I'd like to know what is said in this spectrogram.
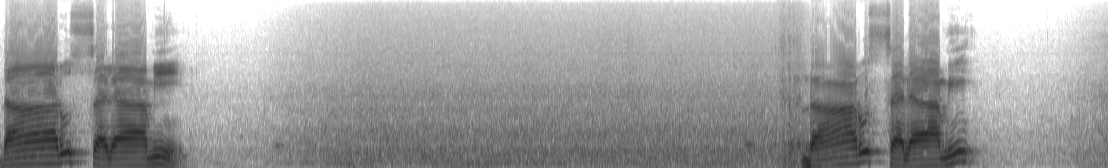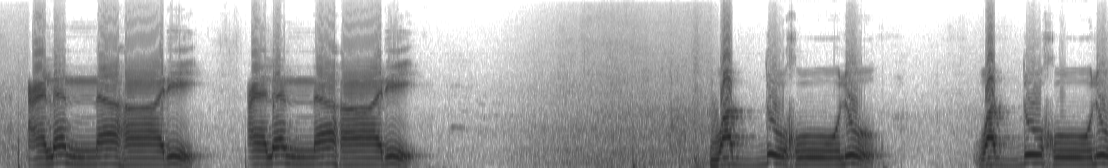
ദാറുസലാമി ദാറുസലാമി അലന്നഹാരി. അലന്നഹാരി. വദ്ദുഹൂലു. വദ്ദുഹൂലു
